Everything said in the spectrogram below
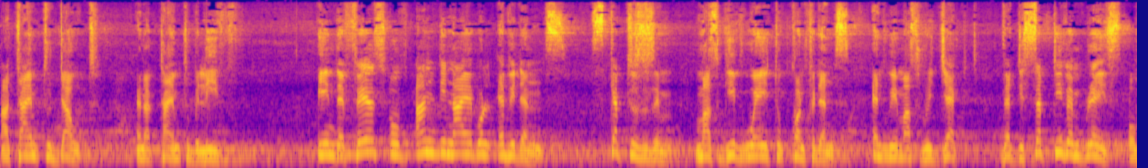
a time to doubt and a time to believe. In the face of undeniable evidence, skepticism must give way to confidence and we must reject the deceptive embrace of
